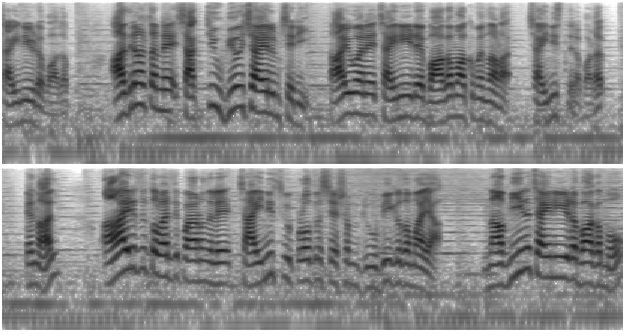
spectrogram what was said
ചൈനയുടെ വാദം. അതിനാൽ തന്നെ ശക്തി ഉപയോഗിച്ചായാലും ശരി തായ്വാനെ ചൈനയുടെ ഭാഗമാക്കുമെന്നാണ് ചൈനീസ് നിലപാട്. എന്നാൽ ആയിരത്തി തൊള്ളായിരത്തി പതിനൊന്നിലെ ചൈനീസ് വിപ്ലവത്തിന് ശേഷം രൂപീകൃതമായ നവീന ചൈനയുടെ ഭാഗമോ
